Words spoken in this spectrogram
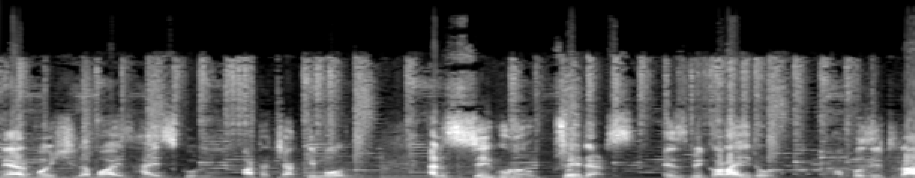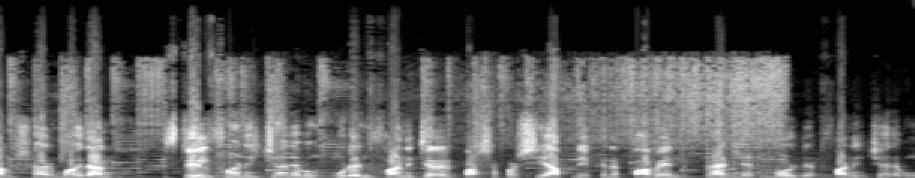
near Moishila Boys High School, Atachaki Moor, and Sri Guru Traders, SB Karai Road, opposite Ramshar Moidan. Steel furniture এবং উডেন ফার্নিচারের পাশাপাশি আপনি এখানে পাবেন ব্র্যান্ডেড মোল্ডেড ফার্নিচার এবং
